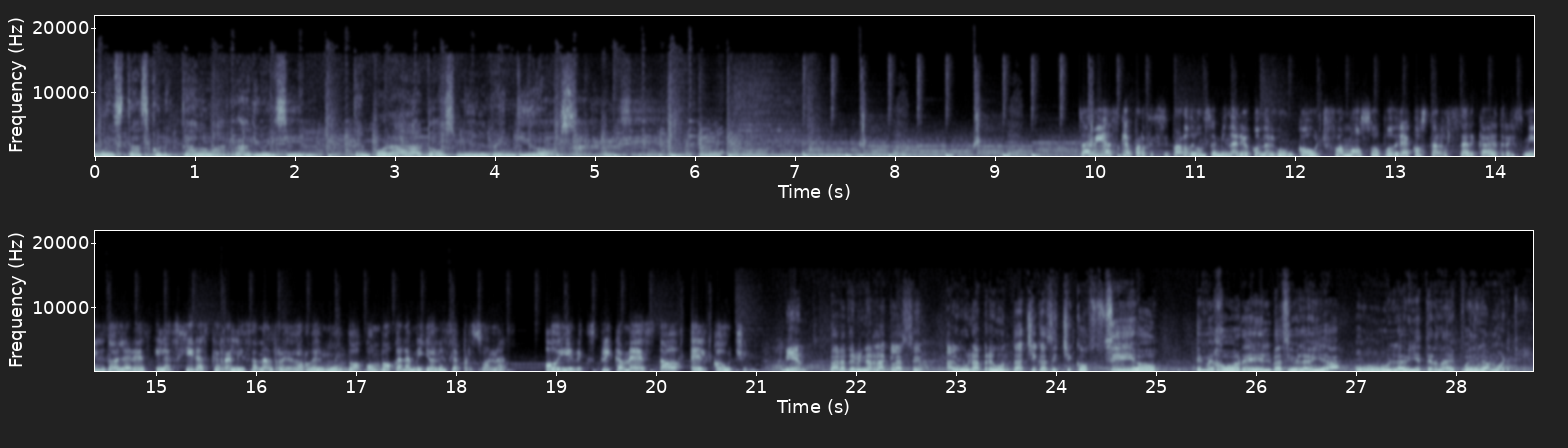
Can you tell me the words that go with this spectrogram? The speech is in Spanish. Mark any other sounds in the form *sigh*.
Tú estás conectado a Radio Isil, temporada 2022. ¿Sabías que participar de un seminario con algún coach famoso podría costar cerca de 3 mil dólares y las giras que realizan alrededor del mundo convocan a millones de personas? Hoy en Explícame esto, el coaching. Bien, para terminar la clase, ¿alguna pregunta, chicas y chicos? Sí, yo. ¿Es mejor el vacío de la vida o la vida eterna después de la muerte?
